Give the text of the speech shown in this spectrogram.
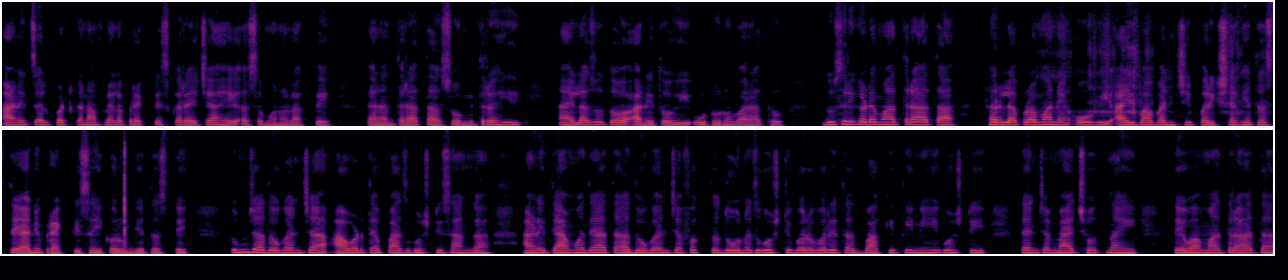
आणि चल पटकन आपल्याला प्रॅक्टिस करायची आहे असं म्हणू लागते. त्यानंतर आता सौमित्रही नाईलाज होतो आणि तोही उठून उभा राहतो. दुसरीकडे मात्र आता ठरल्याप्रमाणे ओवी आईबाबांची परीक्षा घेत असते आणि प्रॅक्टिसही करून घेत असते. तुमच्या दोघांच्या आवडत्या पाच गोष्टी सांगा आणि त्यामध्ये आता दोघांच्या फक्त दोनच गोष्टी बरोबर येतात बाकी तिन्ही गोष्टी त्यांच्या मॅच होत नाही. तेव्हा मात्र आता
